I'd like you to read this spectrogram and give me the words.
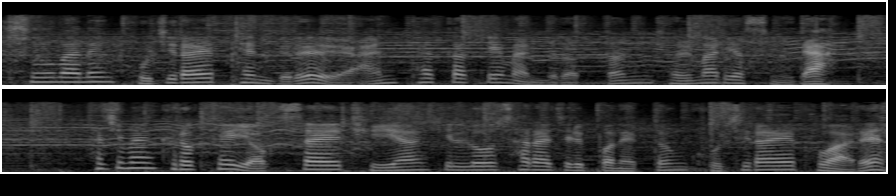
수많은 고지라의 팬들을 안타깝게 만들었던 결말이었습니다. 하지만 그렇게 역사의 뒤안길로 사라질 뻔했던 고지라의 부활은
